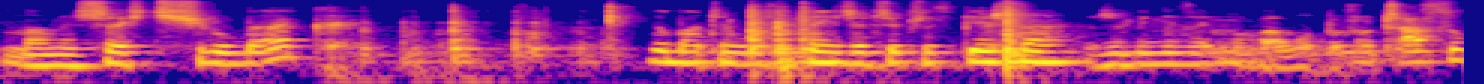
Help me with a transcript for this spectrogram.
Mamy 6 śrubek. Zobaczę, może część rzeczy przyspieszę, żeby nie zajmowało dużo czasu.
